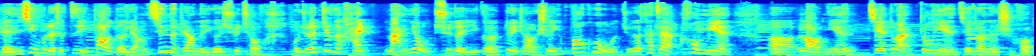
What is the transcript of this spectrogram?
人性或者是自己道德良心的这样的一个需求。我觉得这个还蛮有趣的一个对照摄影。包括我觉得他在后面，呃，老年阶段、中年阶段的时候，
